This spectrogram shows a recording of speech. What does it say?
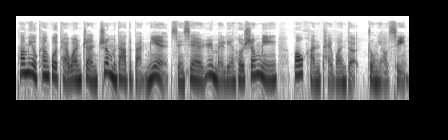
他没有看过台湾占这么大的版面，显现日美联合声明包含台湾的重要性。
